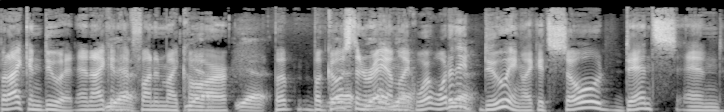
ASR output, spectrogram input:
but I can do it, and I can Yeah. have fun in my car. yeah. But but Ghost Yeah, and Ray, yeah, I'm yeah, like, what what are yeah. they doing? Like it's so dense and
